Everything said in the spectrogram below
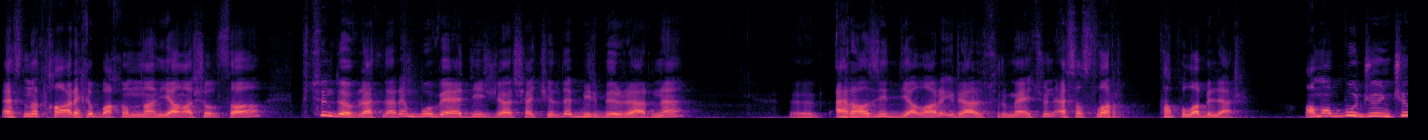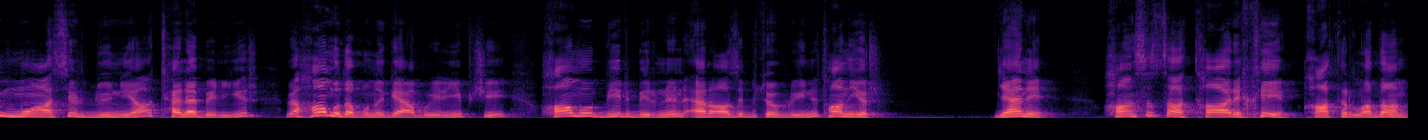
Əslində tarixi baxımdan yanaşılsa, bütün dövlətlərin bu və digər şəkildə bir-birlərinə ərazi iddiaları irəli sürmək üçün əsaslar tapıla bilər. Amma bugünkü müasir dünya tələb eləyir və hamı da bunu qəbul edib ki, hamı bir-birinin ərazi bütövlüyünü tanıyır. Yəni hansısa tarixi xatırladan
